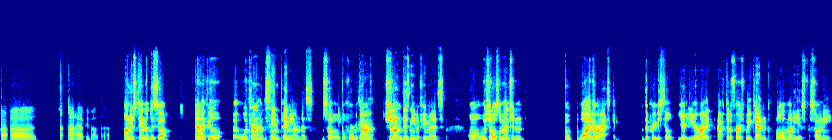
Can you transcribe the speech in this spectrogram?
uh, not happy about that. Understandably so. And I feel uh, we kind of have the same opinion on this. So, before we kind of shit on Disney in a few minutes, uh, we should also mention why they're asking. The previous deal, you're, you're right. After the first weekend, all the money is for Sony.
